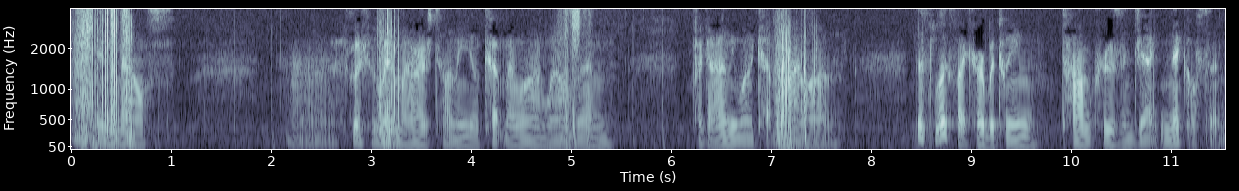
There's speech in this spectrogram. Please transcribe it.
Minnie Mouse. Uh, the quickest way to my heart is telling me you'll cut my lawn. Well, then, fucking, I don't even want to cut my lawn. This looks like her between Tom Cruise and Jack Nicholson.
